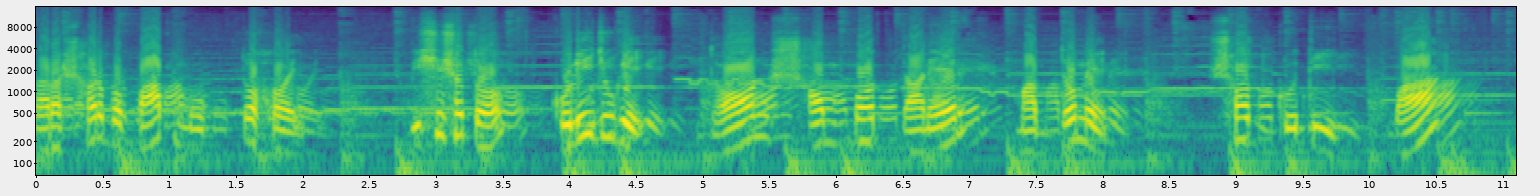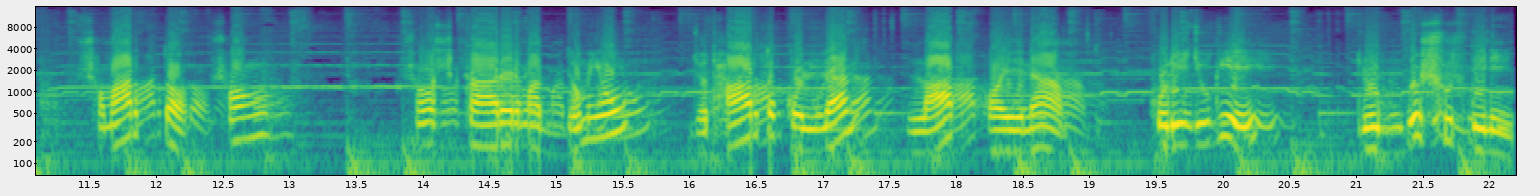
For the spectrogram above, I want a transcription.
তারা সর্বপাপ মুক্ত হয়। বিশেষত কলিযুগে ধন সম্পদ দানের মাধ্যমে সদ্গতি বা সমার্থ সংস্কারের মাধ্যমেও যথার্থ কল্যাণ লাভ হয় না। কলিযুগে দ্রব্য শুদ্ধি নেই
